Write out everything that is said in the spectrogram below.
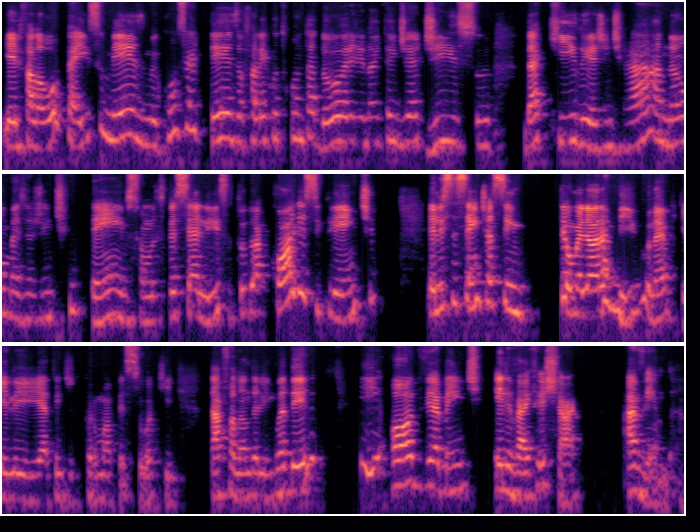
E ele fala: opa, é isso mesmo, com certeza, eu falei com o contador, ele não entendia disso, daquilo, e a gente, ah, não, mas a gente entende, somos especialistas, tudo, acolhe esse cliente, ele se sente assim, teu melhor amigo, né? Porque ele é atendido por uma pessoa que está falando a língua dele, e, obviamente, ele vai fechar a venda,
